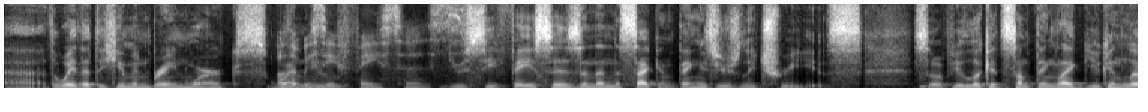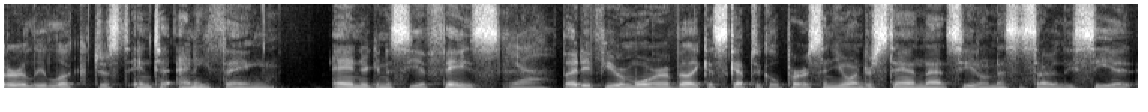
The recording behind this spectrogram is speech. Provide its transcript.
uh, the way that the human brain works. oh, that when we you, see faces. you see faces, and then the second thing is usually trees. So if you look at something like you can literally look just into anything, and you're going to see a face. yeah. But if you're more of like a skeptical person, you understand that, so you don't necessarily see it.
